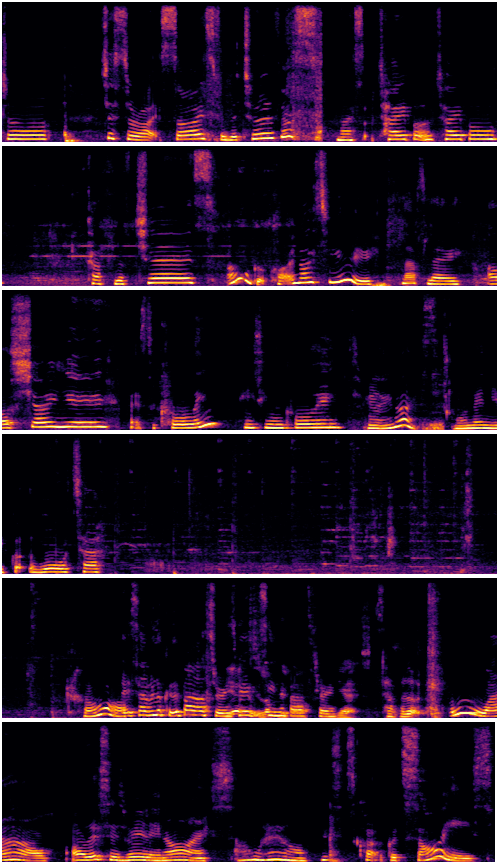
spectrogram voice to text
door. just the right size for the two of us. Nice little table, table, couple of chairs. Oh, got quite a nice view. Lovely. I'll show you. That's the cooling, heating and cooling. It's really nice. And then you've got the water. Cool. Let's have a look at the bathroom. Yes, we haven't seen the bathroom. bathroom, yes. Let's have a look. Oh, wow. Oh, this is really nice. Oh, wow. This is quite a good size.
